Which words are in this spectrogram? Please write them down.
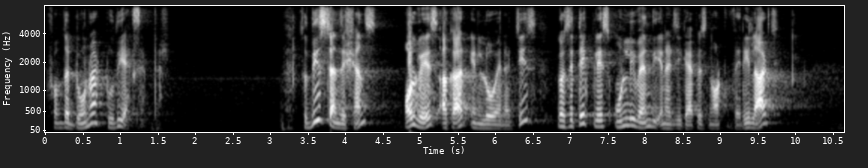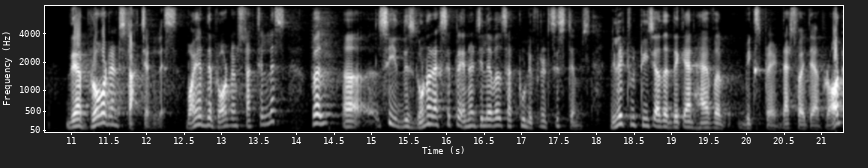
from the donor to the acceptor. So these transitions always occur in low energies because they take place only when the energy gap is not very large. They are broad and structureless. Why are they broad and structureless? Well uh, see these donor acceptor energy levels are two different systems relative to each other they can have a big spread that is why they are broad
